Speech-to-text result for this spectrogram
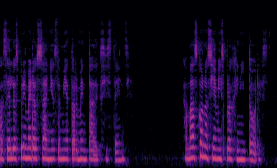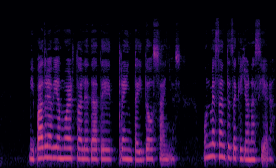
pasé los primeros años de mi atormentada existencia. Jamás conocí a mis progenitores. Mi padre había muerto a la edad de treinta y dos años, un mes antes de que yo naciera,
